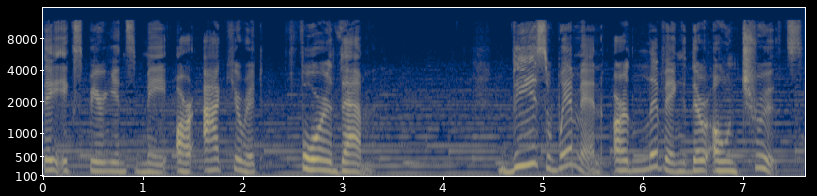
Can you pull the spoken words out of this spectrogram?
they experience me are accurate for them. These women are living their own truths.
